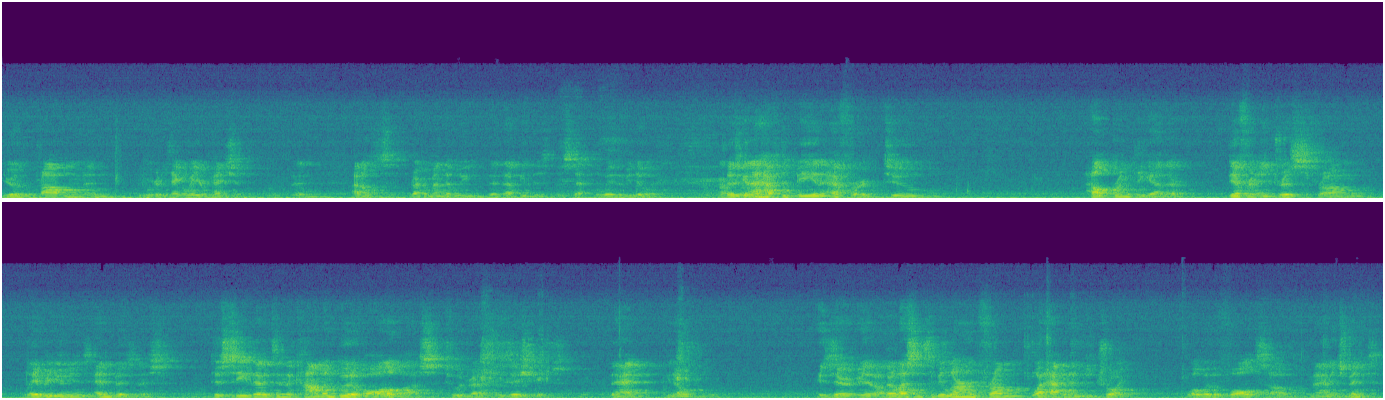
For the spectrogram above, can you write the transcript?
you're the problem and we're going to take away your pension. And I don't recommend that we, that that be the, the step, the way that we do it. There's going to have to be an effort to help bring together different interests from labor unions and business to see that it's in the common good of all of us to address these issues. That, you know, is there, are there lessons to be learned from what happened in Detroit? What were the faults of management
